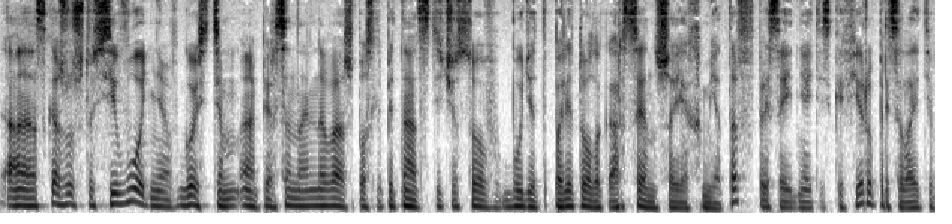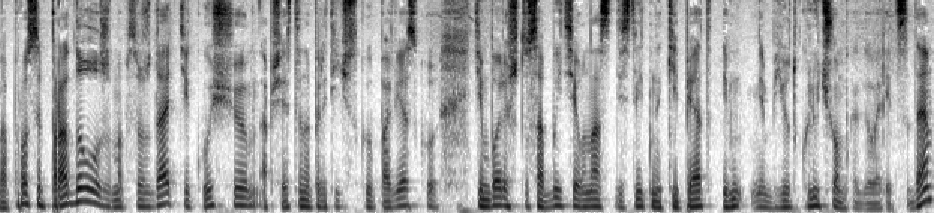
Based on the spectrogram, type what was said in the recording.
А, скажу, что сегодня в гостем а, персонально ваш после 15 часов будет политолог Арсен Шаяхметов. Присоединяйтесь к эфиру, присылайте вопросы. Продолжим обсуждать текущую общественно-политическую повестку. Тем более, что события у нас действительно кипят и бьют ключом, как говорится. Да?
